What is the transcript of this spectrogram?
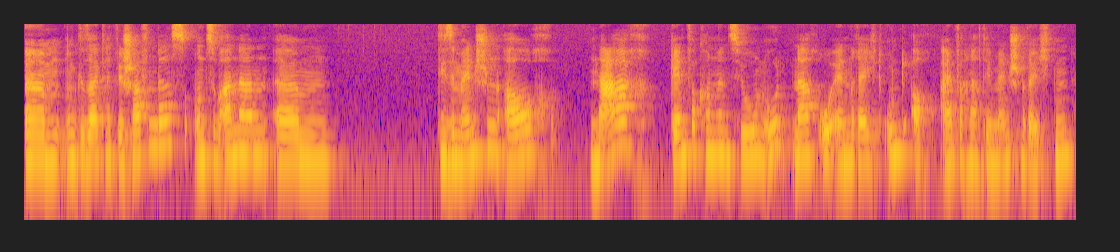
ähm, und gesagt hat, wir schaffen das. Und zum anderen ähm, diese Menschen auch nach Genfer Konvention und nach UN-Recht und auch einfach nach den Menschenrechten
